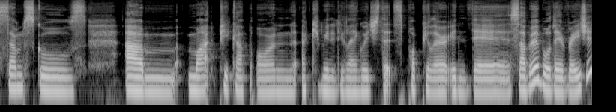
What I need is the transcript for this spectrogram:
some schools um, might pick up on a community language that's popular in their suburb or their region.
